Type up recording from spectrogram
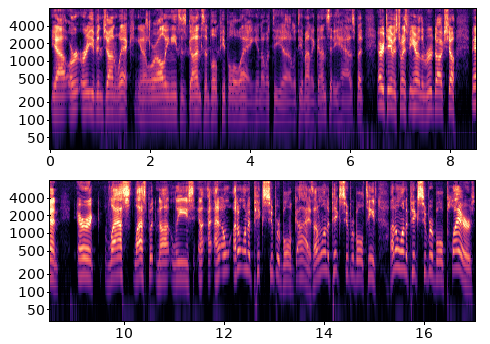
Yeah, or, or even John Wick, you know, where all he needs is guns and blow people away, you know, with the uh, with the amount of guns that he has. But Eric Davis joins me here on the Rude Dog Show. Man, Eric, last last but not least, I, I don't I don't want to pick Super Bowl guys. I don't want to pick Super Bowl teams. I don't want to pick Super Bowl players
